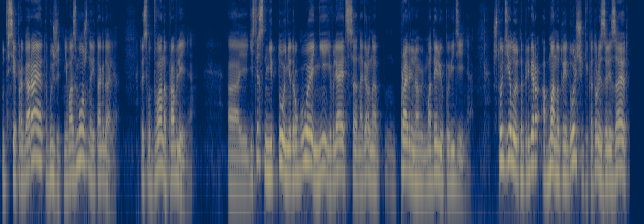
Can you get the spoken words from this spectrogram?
Тут все прогорают, выжить невозможно и так далее. То есть вот два направления. А, естественно, ни то, ни другое не является, наверное, правильной моделью поведения. Что делают, например, обманутые дольщики, которые залезают,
